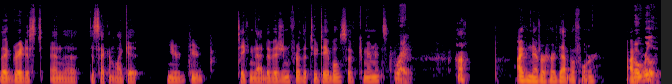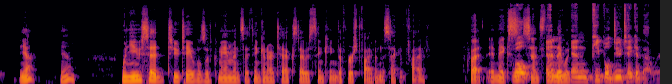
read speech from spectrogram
the greatest and the the second like it you're you're taking that division for the two tables of commandments? Right. Huh. I've never heard that before. I've, oh really? Yeah yeah. When you said two tables of commandments i think in our text i was thinking the first five and the second five but it makes well, sense that and, they would and people do take it that way.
